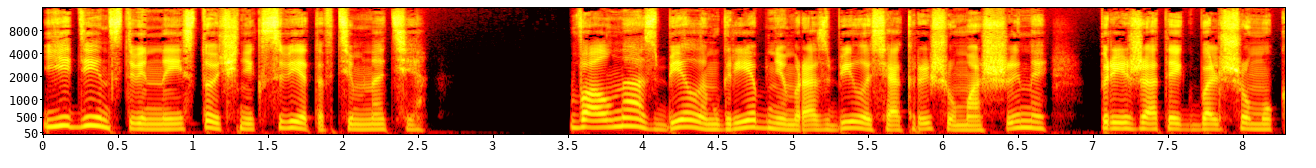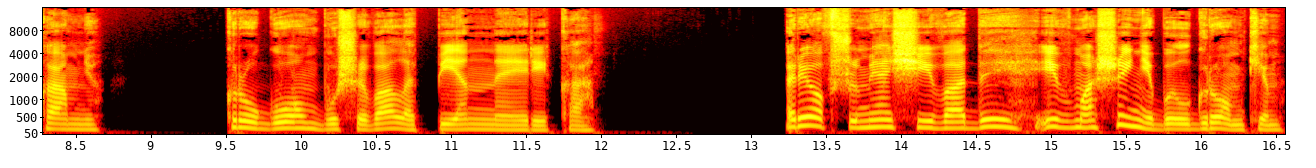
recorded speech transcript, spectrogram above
Единственный источник света в темноте. Волна с белым гребнем разбилась о крышу машины, прижатой к большому камню. Кругом бушевала пенная река. Рев шумящей воды и в машине был громким,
